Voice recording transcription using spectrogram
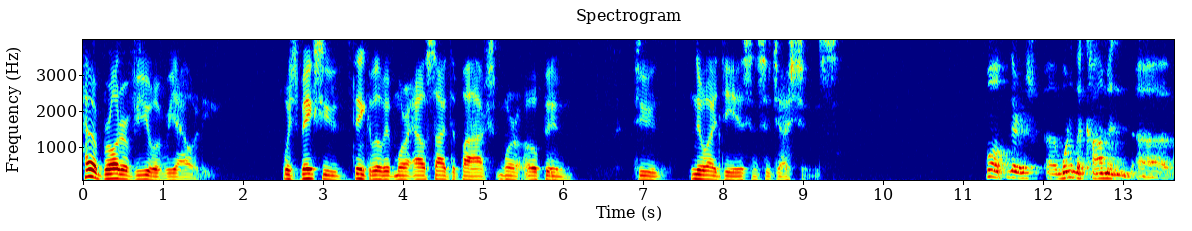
have a broader view of reality, which makes you think a little bit more outside the box, more open to new ideas and suggestions. Well, there's uh, one of the common uh,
